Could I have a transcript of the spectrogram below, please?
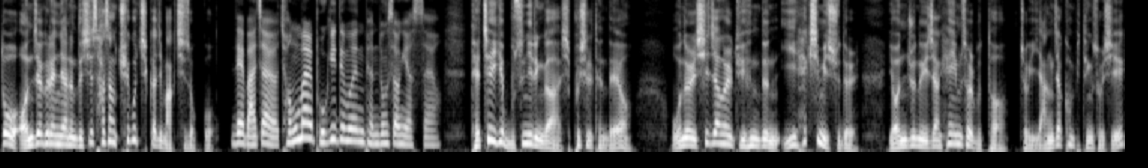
또 언제 그랬냐는 듯이 사상 최고치까지 막 치솟고 네, 맞아요. 정말 보기 드문 변동성이었어요. 대체 이게 무슨 일인가 싶으실 텐데요. 오늘 시장을 뒤흔든 이 핵심 이슈들, 연준 의장 해임설부터 저기 양자 컴퓨팅 소식,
